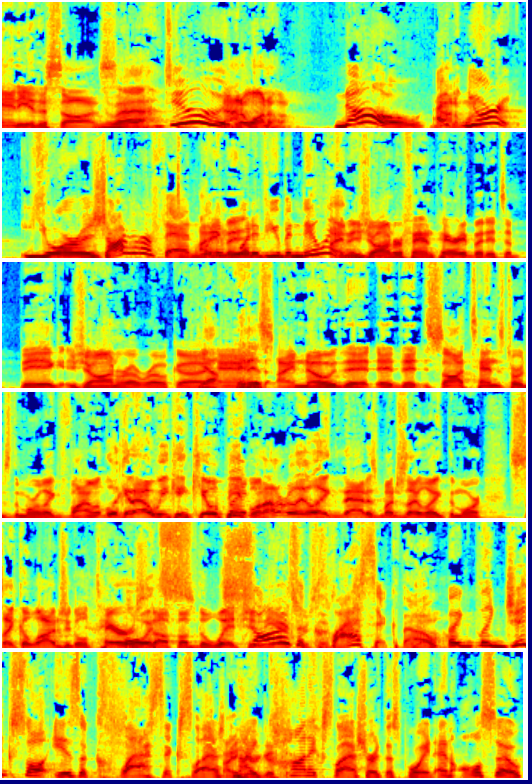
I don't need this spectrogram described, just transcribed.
Any of the Saws. Wow. Dude. Not a one of them. No. Not I, a one. you're, you're a genre fan. What, have- a- what have you been doing? I'm a genre fan, Perri, but it's a big genre, Rocha. Yeah, and it is. I know that it, that Saw tends towards the more like violent. Look at how we can kill people, and I don't really like that as much as I like the more psychological terror Oh, stuff of the witch Saw and the is a classic, though. Like like Jigsaw is a classic slash, an iconic slasher at this point, and also.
